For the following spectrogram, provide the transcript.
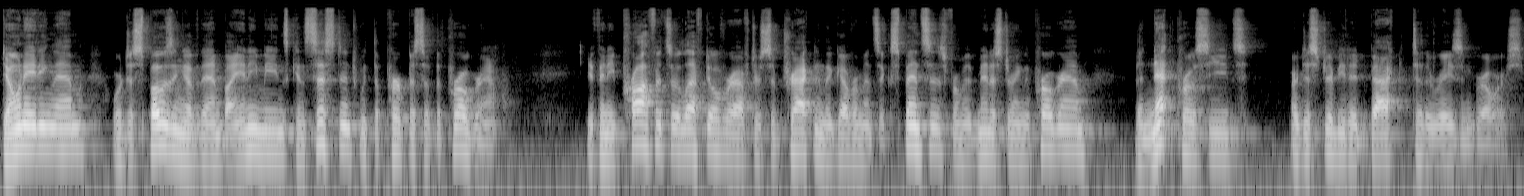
donating them, or disposing of them by any means consistent with the purpose of the program. If any profits are left over after subtracting the government's expenses from administering the program, the net proceeds are distributed back to the raisin growers.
